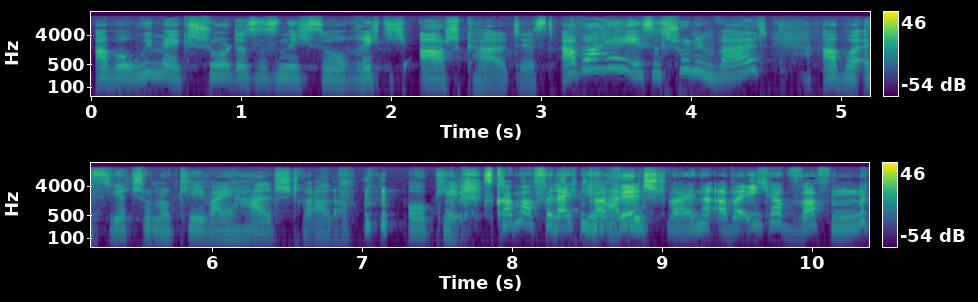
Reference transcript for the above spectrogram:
aber we make sure, dass es nicht so richtig arschkalt ist. Aber hey, es ist schon im Wald, aber es wird schon okay, weil Heizstrahler. Okay. Es kommen auch vielleicht ein Die paar hatten- Wildschweine, aber ich habe Waffen.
